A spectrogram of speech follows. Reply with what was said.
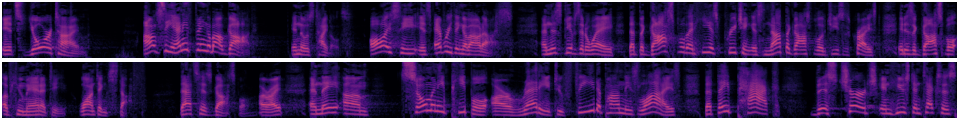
It's your time. I don't see anything about God in those titles. All I see is everything about us. And this gives it away that the gospel that he is preaching is not the gospel of Jesus Christ. It is a gospel of humanity wanting stuff. That's his gospel, all right? And they, um, so many people are ready to feed upon these lies that they pack this church in Houston, Texas.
